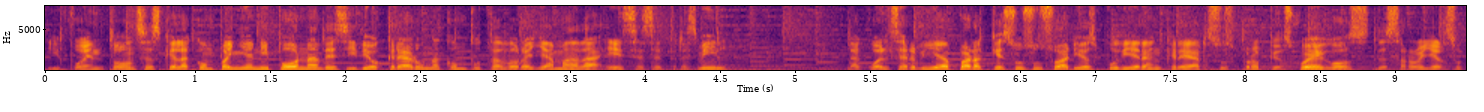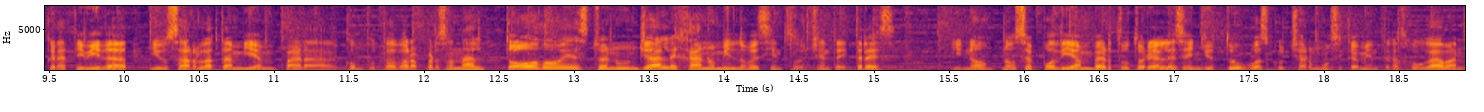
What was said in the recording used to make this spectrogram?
y fue entonces que la compañía nipona decidió crear una computadora llamada SC3000, la cual servía para que sus usuarios pudieran crear sus propios juegos, desarrollar su creatividad y usarla también para computadora personal. Todo esto en un ya lejano 1983. Y no, no se podían ver tutoriales en YouTube o escuchar música mientras jugaban.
